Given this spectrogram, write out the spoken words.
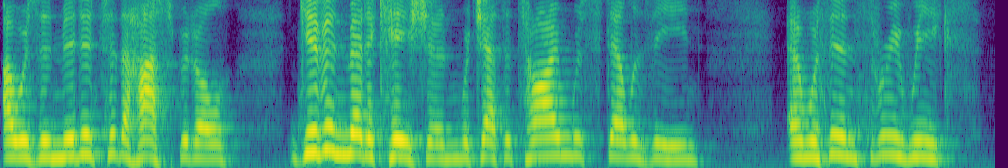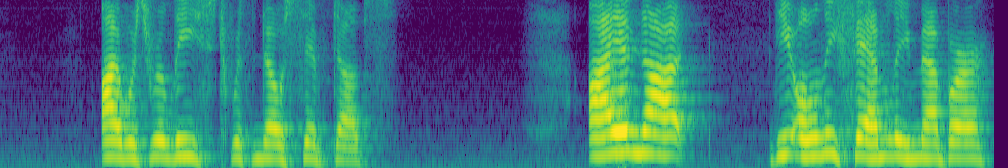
I was admitted to the hospital. Given medication, which at the time was stelazine, and within three weeks, I was released with no symptoms. I am not the only family member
